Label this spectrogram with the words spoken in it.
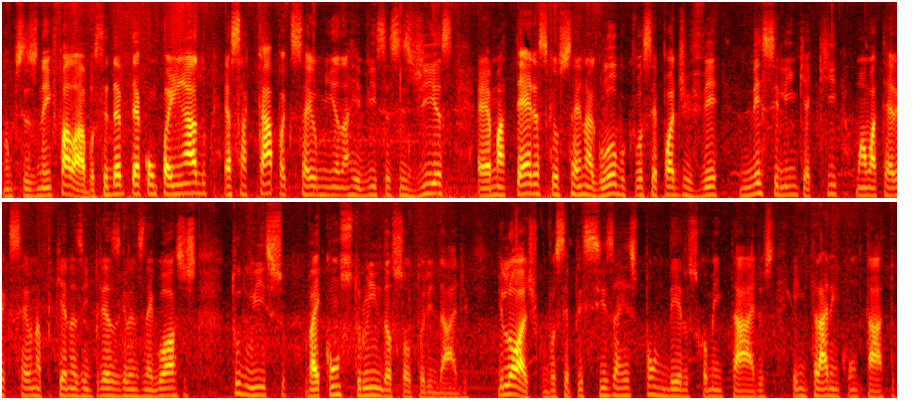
não preciso nem falar. Você deve ter acompanhado essa capa que saiu minha na revista esses dias, é, matérias que eu saí na Globo, que você pode ver nesse link aqui, uma matéria que saiu na Pequenas Empresas, Grandes Negócios. Tudo isso vai construindo a sua autoridade. E lógico, você precisa responder os comentários, entrar em contato,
